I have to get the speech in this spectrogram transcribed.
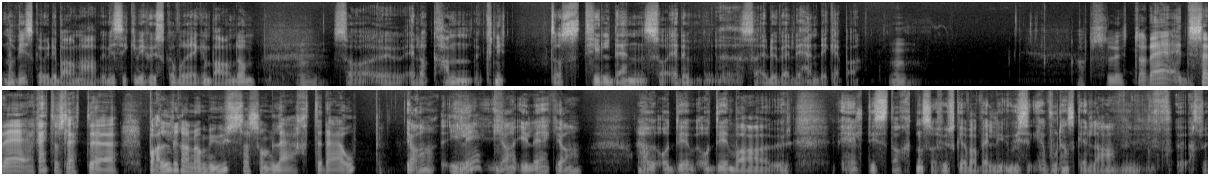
når vi skal ut i barnehage. Hvis ikke vi husker vår egen barndom, mm. så, eh, eller kan knytte oss til den, så er, det, så er du veldig handikappa. Mm. Absolutt. Det, så det er rett og slett eh, og musa som lærte deg opp? Ja, i lek? Ja, i lek, ja. Og, og, det, og det var Helt i starten så husker jeg var veldig usikker. Ja, hvordan skal jeg la altså,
